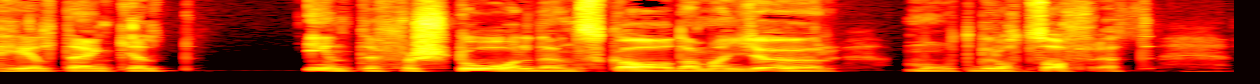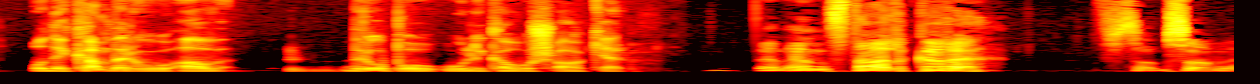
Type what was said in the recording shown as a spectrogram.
helt enkelt inte förstår den skada man gör mot brottsoffret. Och det kan bero av beror på olika orsaker. En, en stalkare som, som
